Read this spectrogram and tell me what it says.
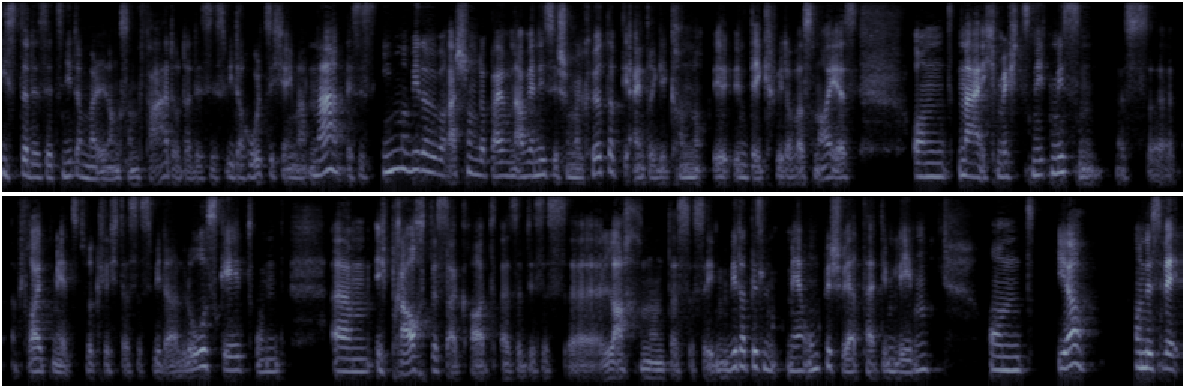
ist da das jetzt nicht einmal langsam fad oder das ist, wiederholt sich ja immer. Na, es ist immer wieder Überraschung dabei und auch wenn ich sie schon mal gehört habe, die Einträge kann entdecke wieder was Neues. Und nein, ich möchte es nicht missen. Es äh, freut mich jetzt wirklich, dass es wieder losgeht und ähm, ich brauche das auch gerade, also dieses äh, Lachen und dass es eben wieder ein bisschen mehr Unbeschwertheit im Leben. Und ja, und es wäre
